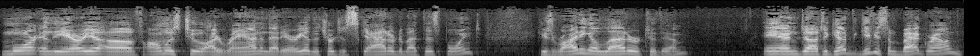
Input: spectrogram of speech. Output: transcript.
more in the area of almost to Iran, in that area. The church is scattered about this point. He's writing a letter to them. And uh, to give, give, you some background,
